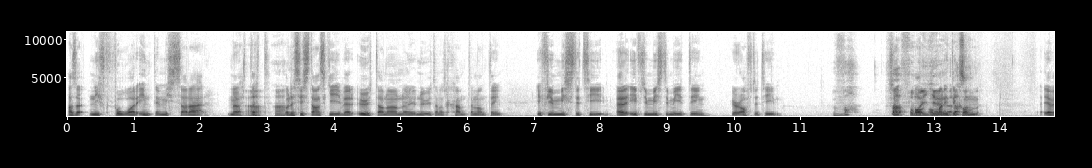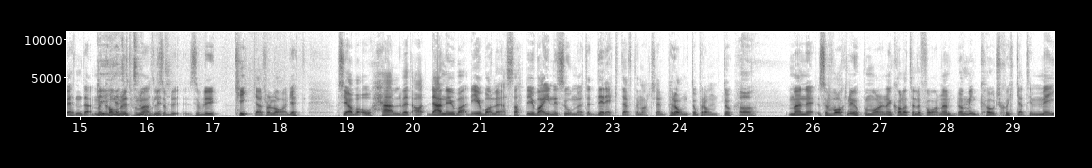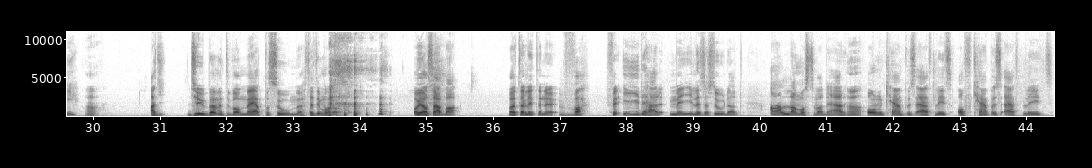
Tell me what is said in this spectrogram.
Alltså, ni får inte missa det här mötet. Ja, ja. Och det sista han skriver, utan, att- nu, utan att skämta eller någonting If you miss the team, eller if you miss the meeting, you're off the team Va? så, Fan, får man om, om man göra inte så? kom Jag vet inte, men kommer du inte på mötet så, så blir du kickad från laget Så jag bara, åh helvete, ja, den är ju bara, det är ju bara att lösa Det är ju bara in i Zoom-mötet direkt efter matchen, pronto pronto Ja, Men eh, så vaknar jag upp på morgonen, kollar telefonen, då har min coach skickat till mig ja att du behöver inte vara med på Zoom-mötet imorgon. och jag såhär bara, vänta lite nu, va? För i det här mejlet så stod det att alla måste vara där, Ja. on campus athletes, off campus athletes,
